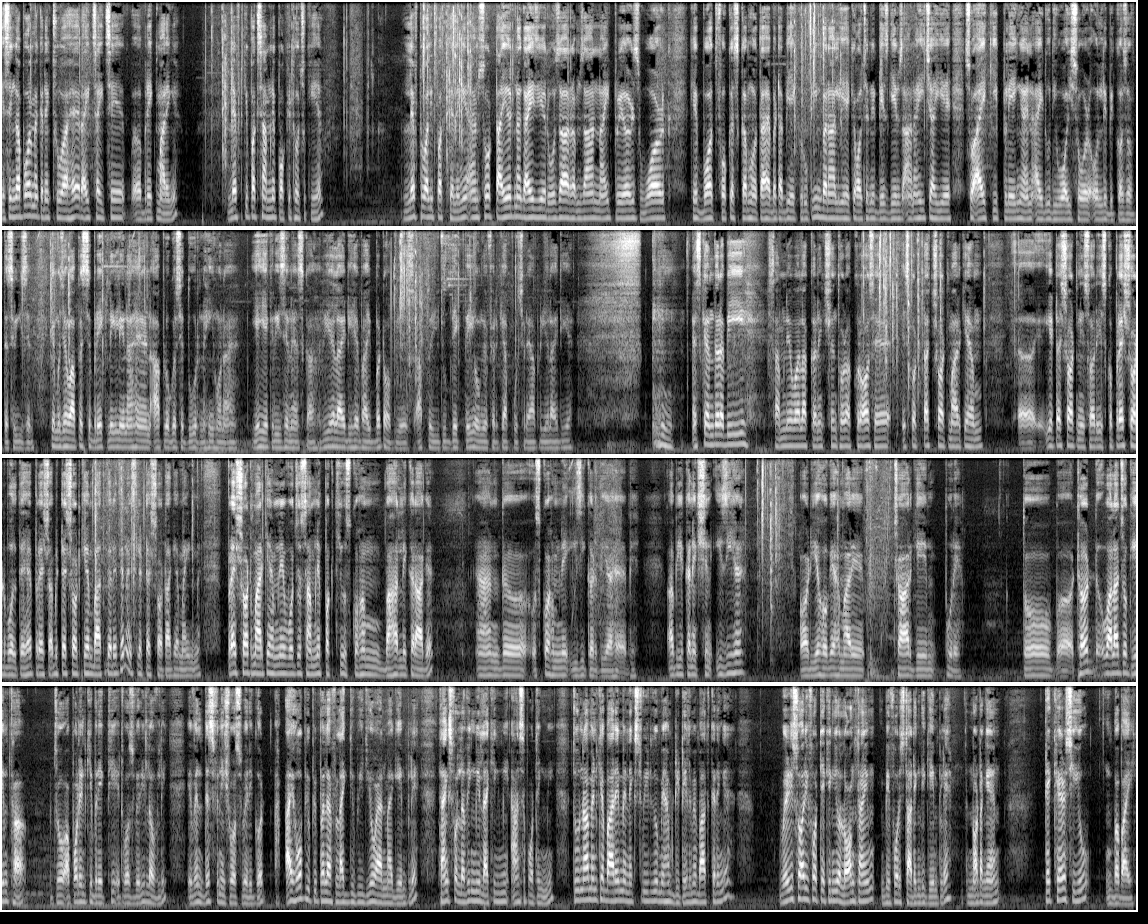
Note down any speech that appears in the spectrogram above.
ये सिंगापुर में कनेक्ट हुआ है। राइट साइड से ब्रेक uh, मारेंगे। लेफ़्ट की पक सामने पॉकेट हो चुकी है। लेफ़्ट वाली पक खेलेंगे। आई एम सो टायर्ड ना गाइज़ ये रोज़ा, रमज़ान नाइट प्रेयर्स वर्क के बहुत फोकस कम होता है बट अभी एक रूटीन बना ली है कि ऑल्टरनेट डेज़ गेम्स आना ही चाहिए। So I keep playing and I do the voice over only because of this reason कि मुझे वापस से ब्रेक नहीं लेना है एंड आप लोगों से दूर नहीं होना है। यही एक रीज़न है इसका। रियल आईडी है भाई बट ऑब्वियस आप तो यूट्यूब देखते ही होंगे, फिर क्या पूछ रहे हैं आप? रियल आईडी है। इसके अंदर अभी सामने वाला कनेक्शन थोड़ा क्रॉस है, इसको टच शॉट मार के हम ये टच शॉट नहीं सॉरी इसको प्रेस शॉट बोलते हैं। प्रेस अभी टच शॉट की हम बात कर रहे थे ना, इसलिए टच शॉट आ गया माइंड में। प्रेस शॉट मार के हमने वो जो सामने पक थी, उसको हम बाहर लेकर आ गए। एंड उसको हमने इजी कर दिया है अभी। अब ये कनेक्शन इजी है। और ये हो गए हमारे चार गेम पूरे। तो थर्ड वाला जो गेम था, जो अपोनेंट की ब्रेक थी it was very lovely even this finish was very good I hope you people have like the video and my game play thanks for loving me liking me and supporting me tournament के बारे में next video में हम detail में बात करेंगे. Very sorry for taking your long time before starting the game play not again take care see you bye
